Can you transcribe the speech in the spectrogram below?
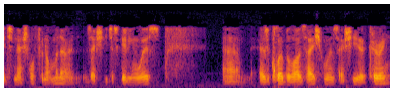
international phenomenon, and it was actually just getting worse um, as globalisation was actually occurring.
